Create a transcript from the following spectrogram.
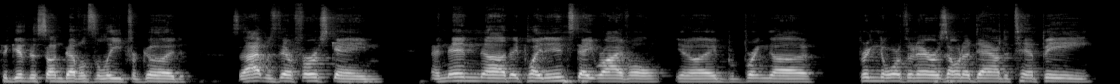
to give the Sun Devils the lead for good. So that was their first game, and then uh, they played an in-state rival. You know, they bring the bring Northern Arizona down to Tempe.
